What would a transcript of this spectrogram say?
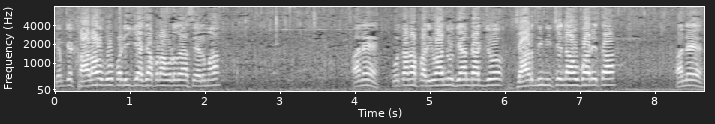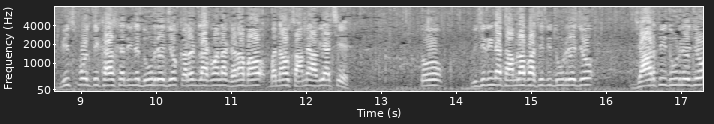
કેમ કે ખાડાઓ બહુ પડી ગયા છે આપણા વડોદરા શહેરમાં. અને પોતાના પરિવારનું ધ્યાન રાખજો, ઝાડની નીચે ના ઊભા રહેતા. અને વીજ પોલથી ખાસ કરીને દૂર રહેજો, કરંટ લાગવાના ઘણા બનાવ સામે આવ્યા છે. તો વીજળીના થાંભલા પાસેથી દૂર રહેજો, ઝાડથી દૂર રહેજો.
